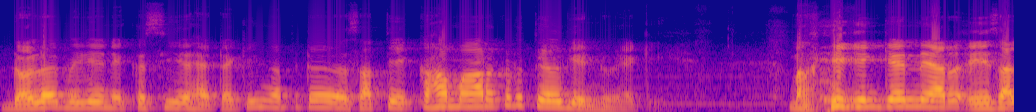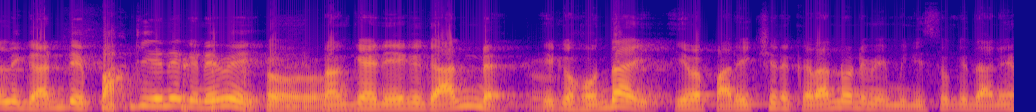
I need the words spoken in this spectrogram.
ඩොල මිලියන එකසිය හැටකින් අපිට සති එක හමාරකට තෙල්ගෙන්න්නු හැකි මගේකින් කියන්නේ අර ඒ සල්ලි ගන්න එපා කියන එක නෙවෙයි මං කියන්නේ ඒක ගන්න. ඒක හොඳයි. ඒව පරීක්ෂණ කරන්න ඕනේ. මේ මිනිස්සුන්ගේ ධනෙ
